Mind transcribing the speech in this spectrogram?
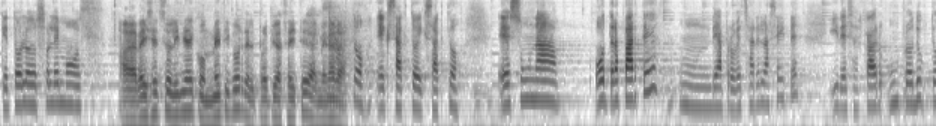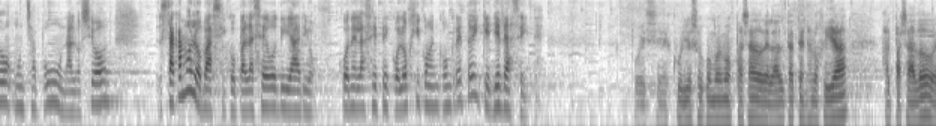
que todos lo solemos... Habéis hecho línea de cosméticos del propio aceite de almenara. Exacto, exacto, exacto. Es una otra parte mm, de aprovechar el aceite y de sacar un producto, un chapú, una loción. Sacamos lo básico para el aseo diario, con el aceite ecológico en concreto y que lleve aceite. Pues es curioso cómo hemos pasado de la alta tecnología al pasado,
